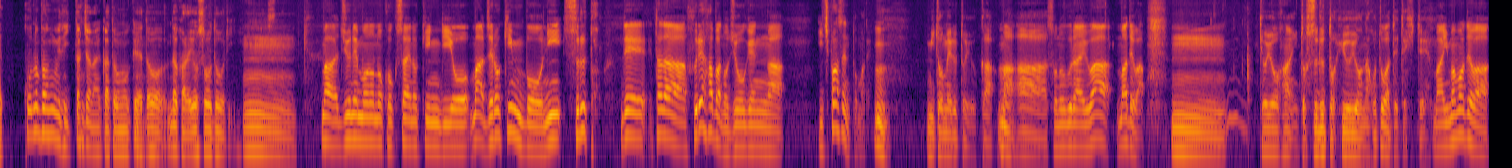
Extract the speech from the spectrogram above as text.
ー、この番組で言ったんじゃないかと思うけれど、だから予想通り。うんまあ、10年ものの国債の金利を、まあ、ゼロ金棒にすると。で、ただ、振れ幅の上限が1%まで。認めるというか、うん、まあ、あそのぐらいは、までは、うん、許容範囲とするというようなことが出てきて、まあ今までは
